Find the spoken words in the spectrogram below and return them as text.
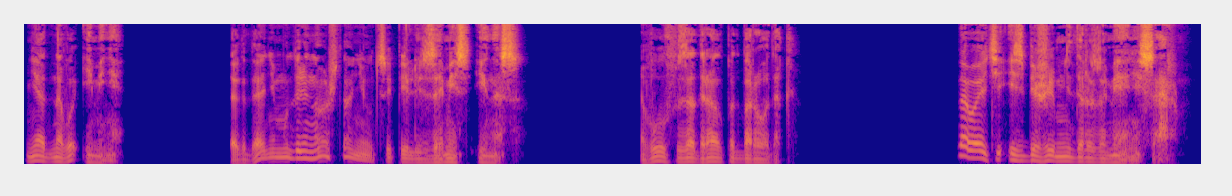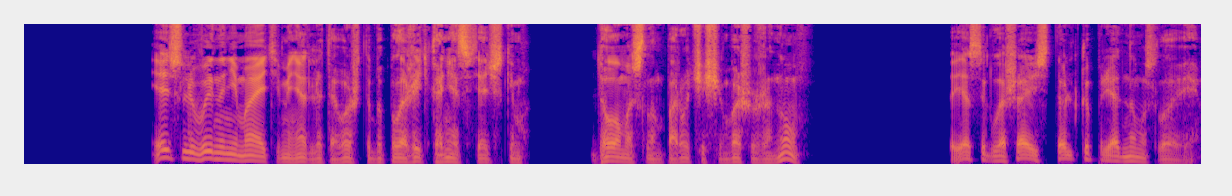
ни одного имени. Тогда не мудрено, что они уцепились за мисс Инес. Вулф задрал подбородок. «Давайте избежим недоразумений, сэр. Если вы нанимаете меня для того, чтобы положить конец всяческим домыслам, порочащим вашу жену, то я соглашаюсь только при одном условии.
